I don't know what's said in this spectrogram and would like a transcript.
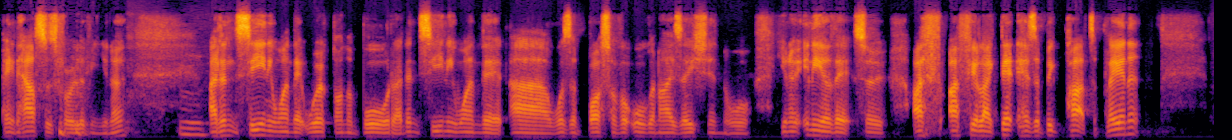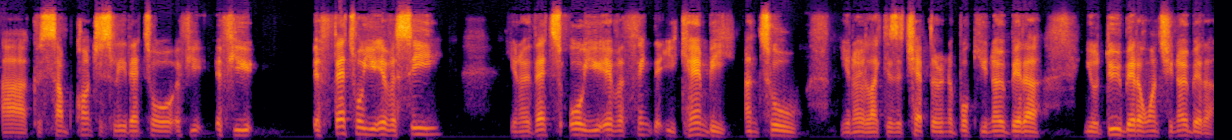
paint houses for a living. You know. Mm. I didn't see anyone that worked on a board. I didn't see anyone that uh, was a boss of an organization or you know any of that. So I, f- I feel like that has a big part to play in it because uh, subconsciously that's all if you if you if that's all you ever see you know that's all you ever think that you can be until you know like there's a chapter in the book you know better you'll do better once you know better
